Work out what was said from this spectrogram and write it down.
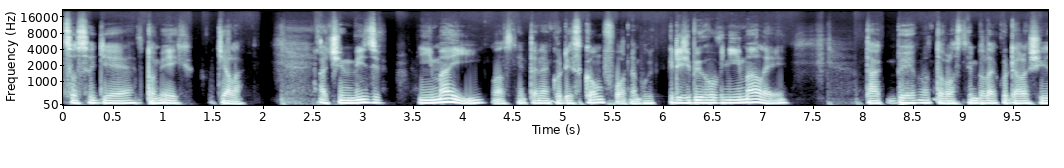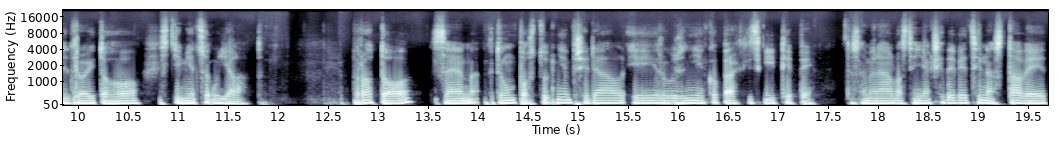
co se děje v tom jejich těle. A čím víc vnímají vlastně ten jako diskomfort, nebo když by ho vnímali, tak by to vlastně byl jako další zdroj toho s tím něco udělat. Proto jsem k tomu postupně přidal i různý jako praktický typy. To znamená vlastně, jak si ty věci nastavit,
